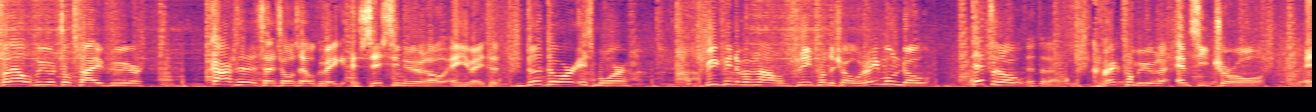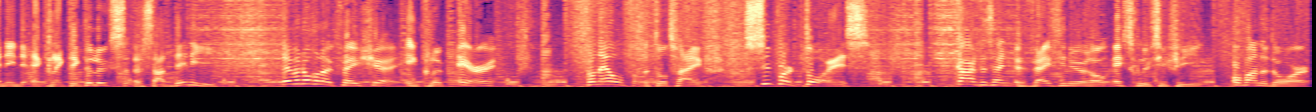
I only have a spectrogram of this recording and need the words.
van 11 uur tot 5 uur. Kaarten zijn zoals elke week 16 euro en je weet het, de door is more. Wie vinden we vanavond? Vriend van de show Raimundo, Tetro, Tetro. Greg van Buren, MC Churl en in de Eclectic Deluxe staat Danny. Dan hebben we nog een leuk feestje in Club Air van 11 tot 5. Super Toys. Kaarten zijn 15 euro exclusief fee of aan de door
